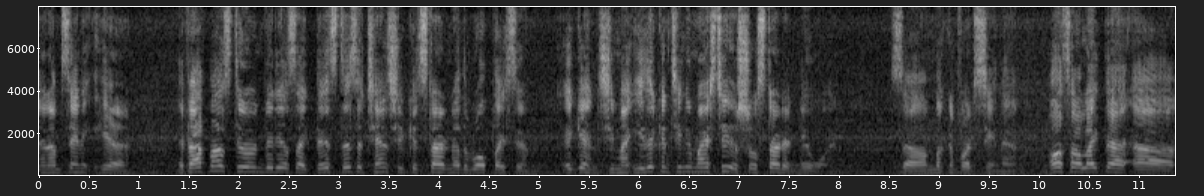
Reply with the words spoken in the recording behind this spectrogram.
and I'm saying it here. If Aphmau's doing videos like this, there's a chance she could start another roleplay soon. Again, she might either continue my 2 or she'll start a new one. So I'm looking forward to seeing that. Also, I like that uh,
